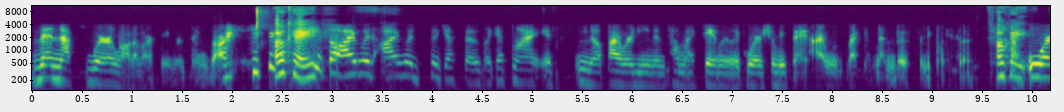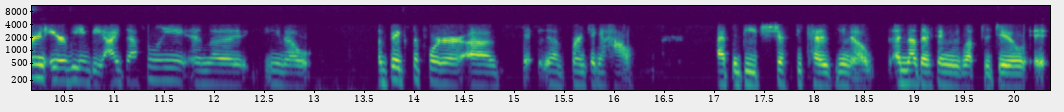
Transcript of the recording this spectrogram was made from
Then that's where a lot of our favorite things are. Okay. so I would I would suggest those. Like if my if you know if I were to even tell my family like where should we stay, I would recommend those three places. Okay. Or an Airbnb. I definitely am a you know a big supporter of of renting a house at the beach just because you know another thing we love to do it,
